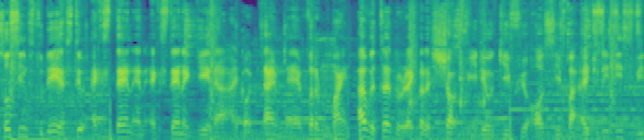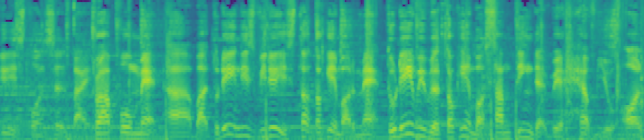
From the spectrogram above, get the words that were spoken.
So since today I still extend and extend again, uh, I got time never mind. I will try to record a short video give you all see but actually this video is sponsored by Trapo Mat. Uh, but today in this video is not talking about the mat. Today we will talking about something that will help you all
